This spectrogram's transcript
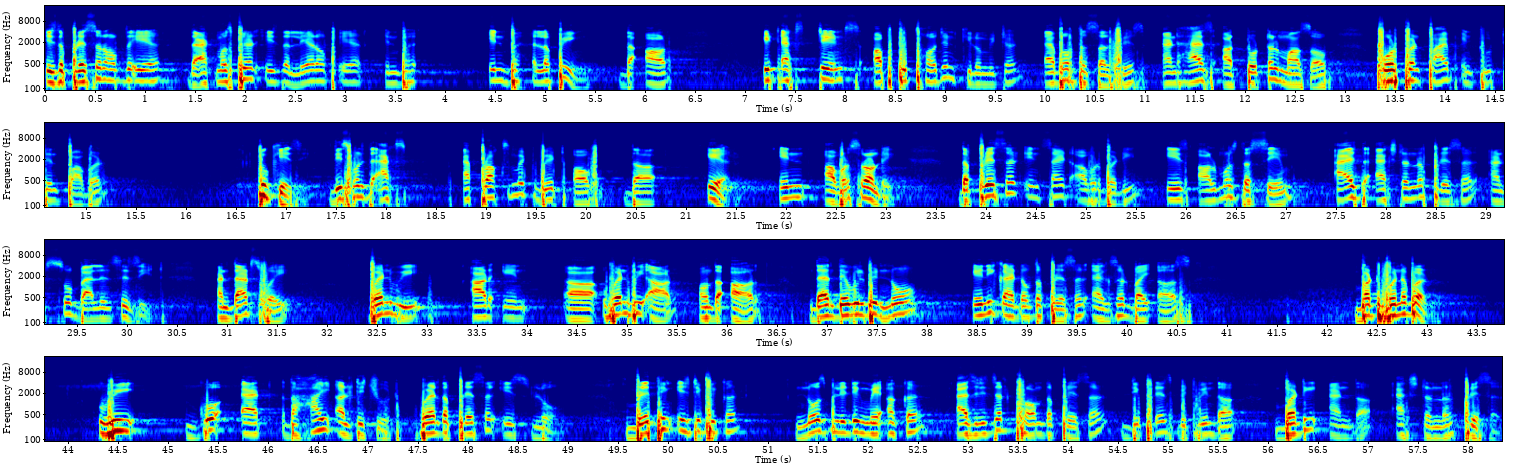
is the pressure of the air. The atmosphere is the layer of air enveloping the earth. It extends up to 1000 km above the surface and has a total mass of 4.5 into 10 power 2 kg. This one is the approximate weight of the air in our surrounding. The pressure inside our body is almost the same as the external pressure and so balances it. And that's why when we are in uh, when we are on the earth then there will be no any kind of the pressure exerted by us. But whenever we go at the high altitude where the pressure is low breathing is difficult nose bleeding may occur. As result from the pressure difference between the body and the external pressure.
